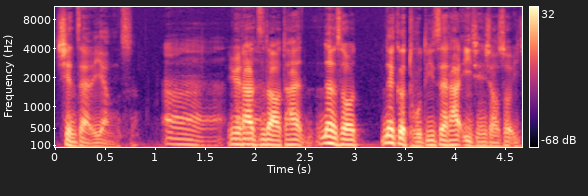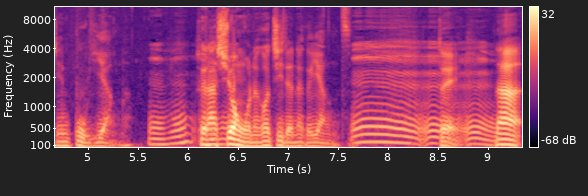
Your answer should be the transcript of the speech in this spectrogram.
现在的样子，嗯，因为他知道他那时候那个土地在他以前小时候已经不一样了，嗯哼，所以他希望我能够记得那个样子，嗯嗯，对，嗯，那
